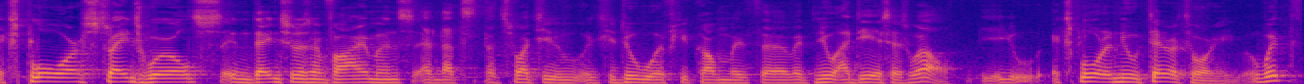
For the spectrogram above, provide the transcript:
explore strange worlds in dangerous environments and that's, that's what, you, what you do if you come with, uh, with new ideas as well. You explore a new territory with,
